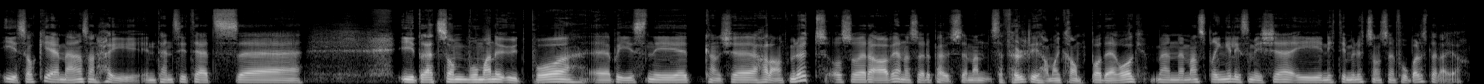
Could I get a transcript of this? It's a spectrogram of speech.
ishockey er mer en sånn høyintensitets eh, idrett som, hvor man er utpå eh, på isen i kanskje halvannet minutt, og så er det av igjen, og så er det pause. Men selvfølgelig har man kramper der òg, men man springer liksom ikke i 90 minutter sånn som en fotballspiller gjør.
